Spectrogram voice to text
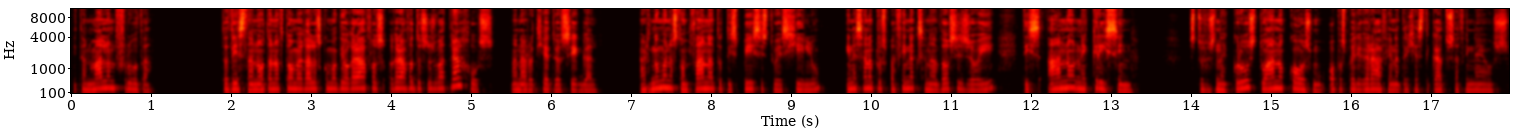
ήταν μάλλον φρούδα. Το διαισθανόταν αυτό ο μεγάλος κομμοδιογράφος γράφοντας του βατράχους, αναρωτιέται ο Σίγκαλ. Αρνούμενος τον θάνατο της πίσης του Εσχύλου, είναι σαν να προσπαθεί να ξαναδώσει ζωή της Άνω Νεκρίσιν, στους νεκρούς του Άνω Κόσμου, όπως περιγράφει ανατριχιαστικά τους Αθηναίους.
